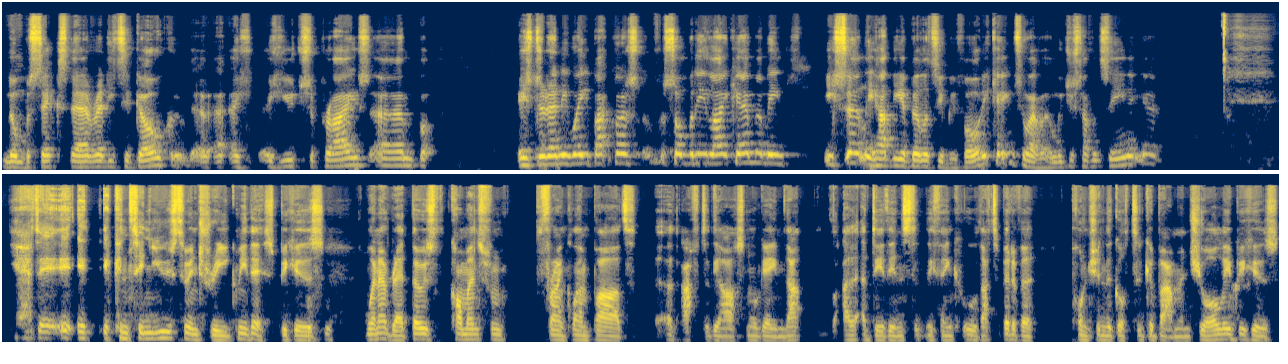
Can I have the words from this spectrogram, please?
number six there ready to go. A, a, a huge surprise. Um, but is there any way back for somebody like him? I mean, he certainly had the ability before he came to Everton. And we just haven't seen it yet. Yeah, it, it, it continues to intrigue me this because when I read those comments from Frank Lampard uh, after the Arsenal game, that I, I did instantly think, oh, that's a bit of a punch in the gut to Gbamin, surely, because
